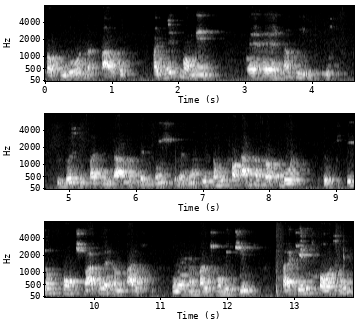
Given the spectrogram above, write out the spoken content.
propondo outras pautas, mas nesse momento, é, é, tanto os, os, dois principais candidatos a presidente, por exemplo, eles estão muito focados na própria bolha. Eles precisam continuar conversando para os, conversando para os convertidos, para que eles possam,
